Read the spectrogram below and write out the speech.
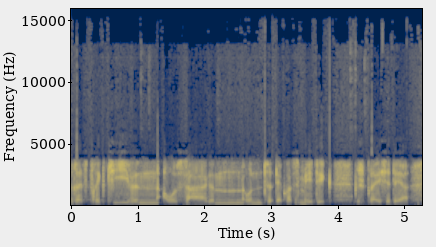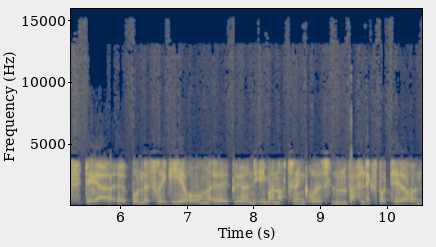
restriktiven Aussagen und der Kosmetikgespräche der, der äh, Bundesregierung äh, gehören immer noch zu den größten Waffenexporteuren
